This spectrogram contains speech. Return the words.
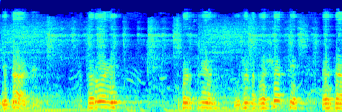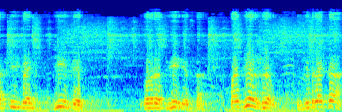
Итак, второй спортсмен уже на площадке, это Игорь Дизель, город Винница. Поддержим земляка.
